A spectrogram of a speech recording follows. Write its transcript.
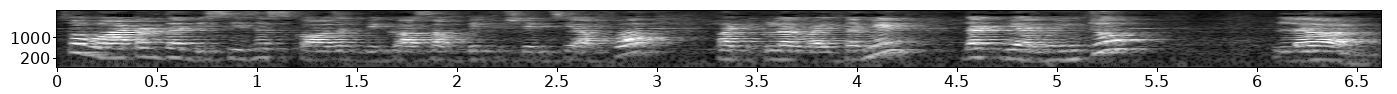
So, what are the diseases caused because of deficiency of a particular vitamin that we are going to learn.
